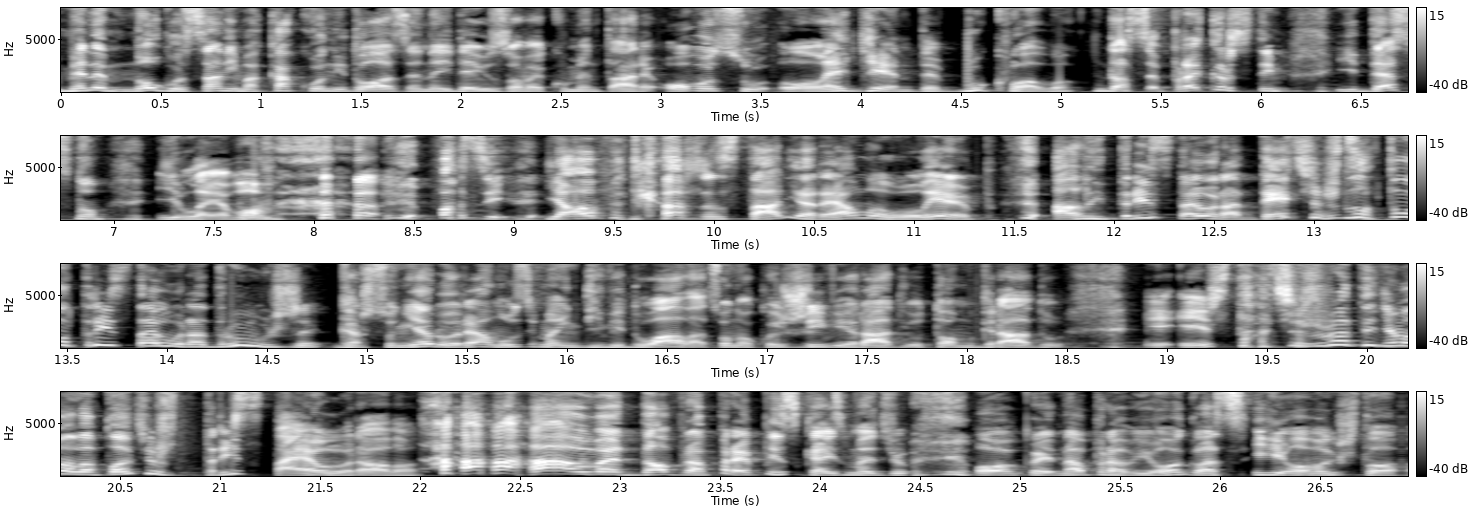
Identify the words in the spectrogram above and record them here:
Mene mnogo zanima kako oni dolaze na ideju za ove komentare. Ovo su legende, bukvalno. Da se prekrstim i desnom i levom. Pazi, ja opet kažem, stan je realno lijep, ali 300 eura, gde ćeš za to 300 eura, druže? Garsonjeru realno uzima individualac, ono koji živi i radi u tom gradu. I, šta ćeš, vrati, njima naplaćaš 300 eura, ono. Ovo je dobra prepiska između ovog koji napravi oglas i ovog što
